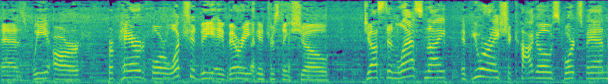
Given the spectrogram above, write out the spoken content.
as we are prepared for what should be a very interesting show. Justin, last night, if you were a Chicago sports fan,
